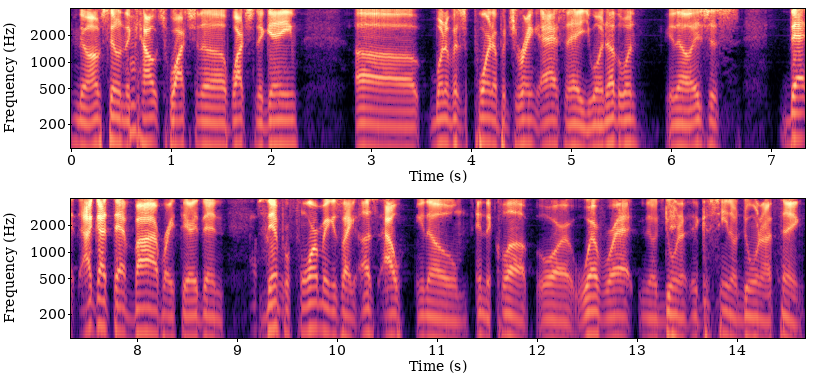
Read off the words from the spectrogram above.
You know, I'm sitting on the couch watching uh watching the game. Uh, one of us is pouring up a drink, asking, "Hey, you want another one?" You know, it's just that I got that vibe right there. Then them performing is like us out, you know, in the club or wherever we're at, you know, doing the casino, doing our thing.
